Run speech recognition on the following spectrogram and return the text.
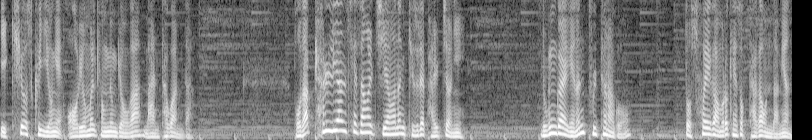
이 키오스크 이용에 어려움을 겪는 경우가 많다고 합니다. 보다 편리한 세상을 지향하는 기술의 발전이 누군가에게는 불편하고 또 소외감으로 계속 다가온다면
